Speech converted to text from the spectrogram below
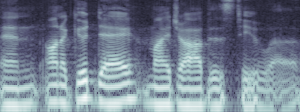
and on a good day, my job is to uh,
